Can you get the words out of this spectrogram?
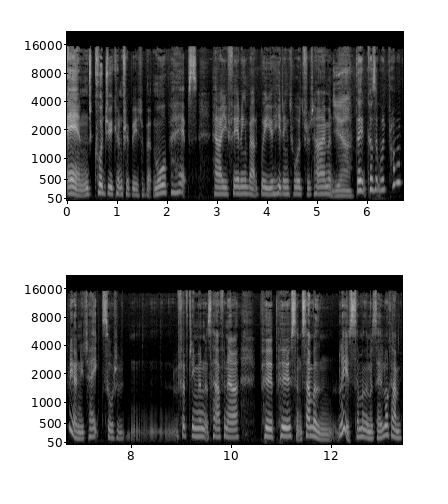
and could you contribute a bit more, perhaps? How are you feeling about where you're heading towards retirement? yeah. Because it would probably only take sort of mm, 15 minutes, half an hour per person. Some of them less. Some of them would say, look, I'm,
